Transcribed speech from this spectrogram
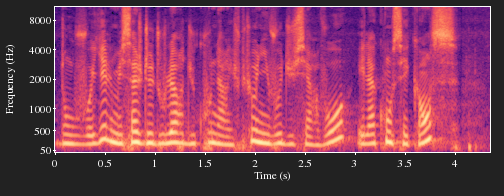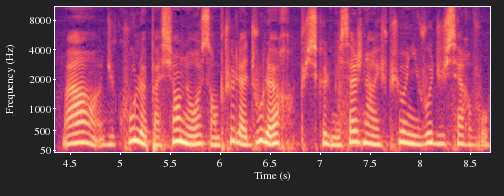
donc vous voyez, le message de douleur du coup n'arrive plus au niveau du cerveau et la conséquence, bah, du coup le patient ne ressent plus la douleur puisque le message n'arrive plus au niveau du cerveau.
